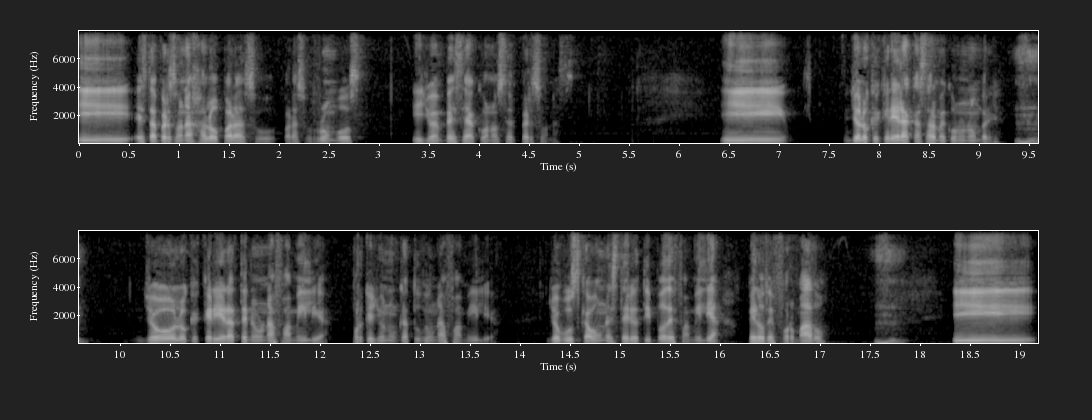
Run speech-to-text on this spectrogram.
y esta persona jaló para, su, para sus rumbos y yo empecé a conocer personas. Y yo lo que quería era casarme con un hombre. Yo lo que quería era tener una familia, porque yo nunca tuve una familia. Yo buscaba un estereotipo de familia, pero deformado. Y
